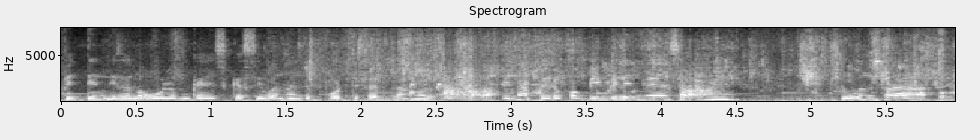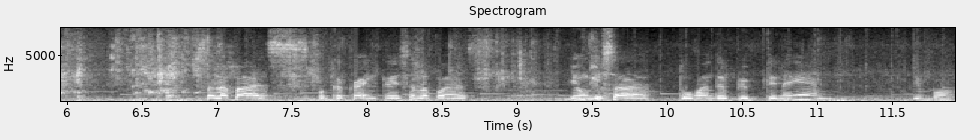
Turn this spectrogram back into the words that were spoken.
Tipid din ito ng ulam guys kasi 145 lang. Malaki na. Pero pag bibilin mo yan sa ano, doon sa sa labas, pagkakain kayo sa labas, yung isa, 250 na yan. Di ba?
